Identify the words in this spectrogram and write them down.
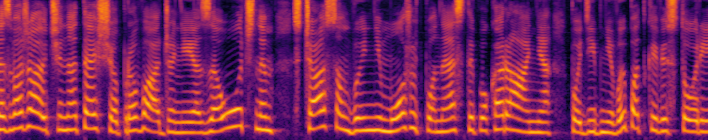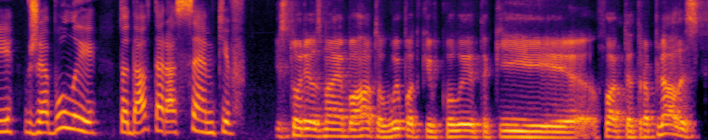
Незважаючи на те, що провадження є заочним, з часом винні можуть понести покарання. Подібні випадки в історії вже були, додав Тарас Семків. Історія знає багато випадків, коли такі факти траплялись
